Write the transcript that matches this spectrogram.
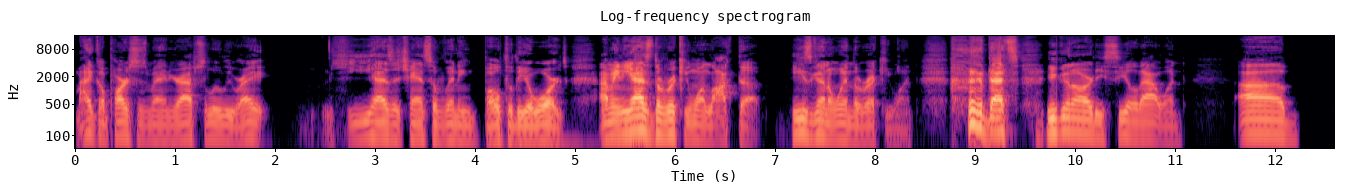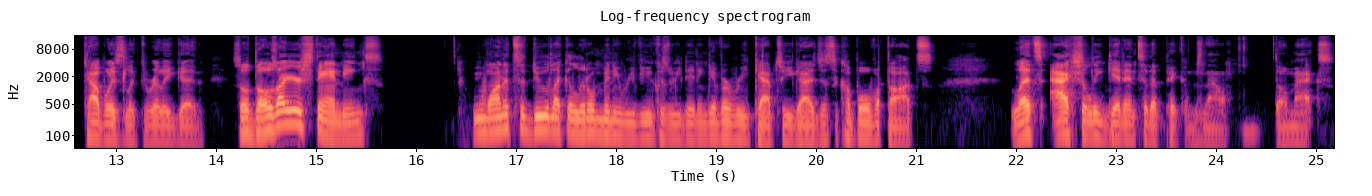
Micah Parsons, man, you're absolutely right. He has a chance of winning both of the awards. I mean, he has the rookie one locked up. He's gonna win the rookie one. That's you can already seal that one. Uh, Cowboys looked really good. So those are your standings. We wanted to do like a little mini review because we didn't give a recap to you guys. Just a couple of our thoughts. Let's actually get into the pickums now, though, Max.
